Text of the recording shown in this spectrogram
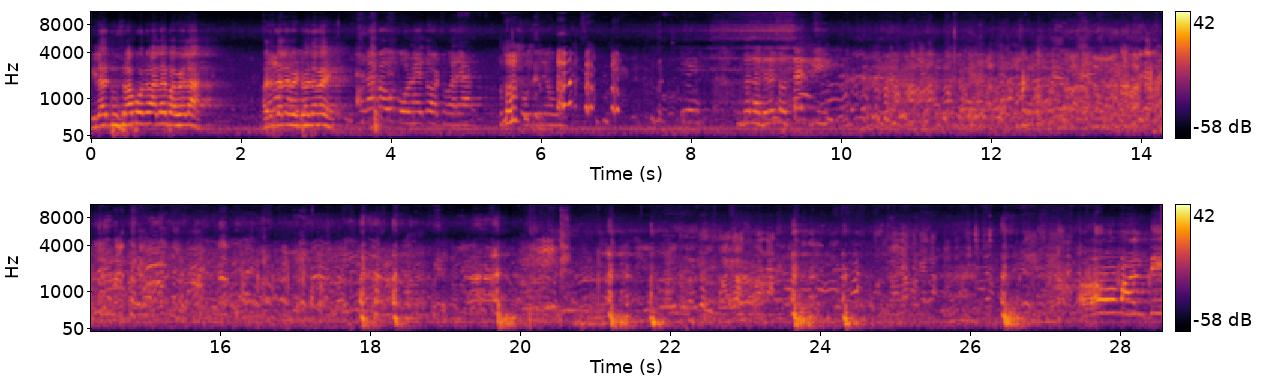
हिला दुसरा पोरगा आलाय पाव्याला अरे त्याला भेटवाय जावे चला भाऊ कोण आहे तो. ए, तुझं लग्न शोधतायत की? मालती.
